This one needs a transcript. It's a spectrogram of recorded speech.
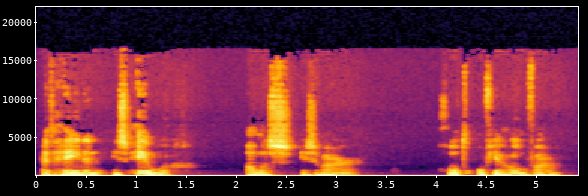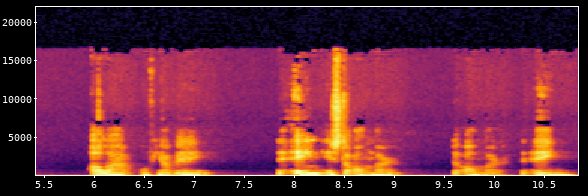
Het heden is eeuwig, alles is waar. God of Jehovah, Allah of Yahweh, de een is de ander, de ander de een.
